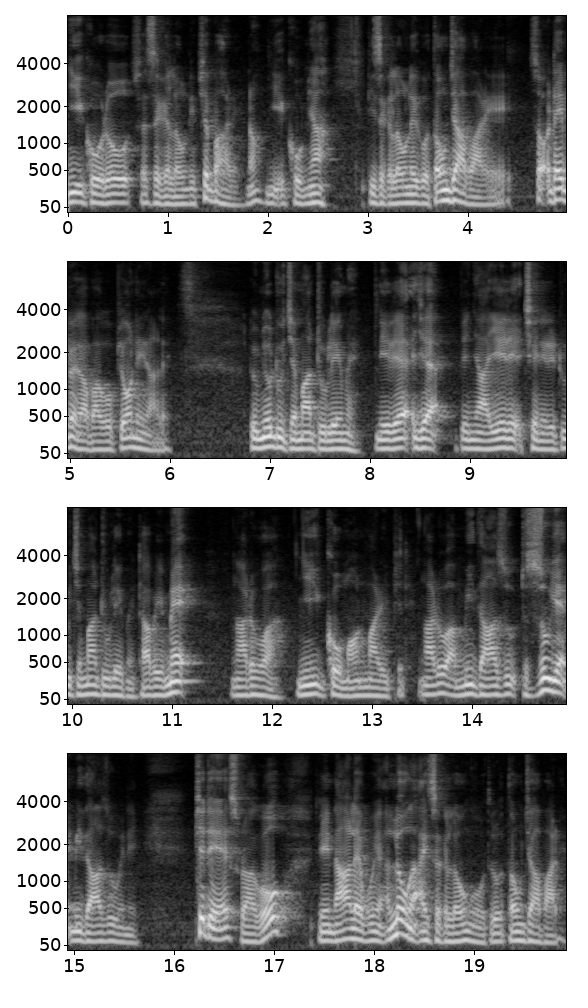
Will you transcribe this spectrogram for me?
ညီအကိုတို့ဆိုတဲ့စကားလုံးတွေဖြစ်ပါတယ်နော်ညီအကိုများဒီစကားလုံးလေးကိုသုံးကြပါတယ်ဆိုတော့အတိတ်ဘက်ကဘာကိုပြောနေတာလဲလူမျိုးတူချင်းမတူလေးမယ်နေတဲ့အရက်ပညာရေးတွေအခြေအနေတွေတူချင်းမတူလေးမယ်ဒါပေမဲ့ငါတို့ဟာညီအကိုမောင်နှမတွေဖြစ်တယ်ငါတို့ဟာမိသားစုတစုရဲ့မိသားစုဝင်တွေ ဖြစ်တယ်ဆိုတာကိုဒီနားလည်ဖို့ရင်အလုံးကအိုက်စကလုံးကိုသူတို့သုံးကြပါတယ်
